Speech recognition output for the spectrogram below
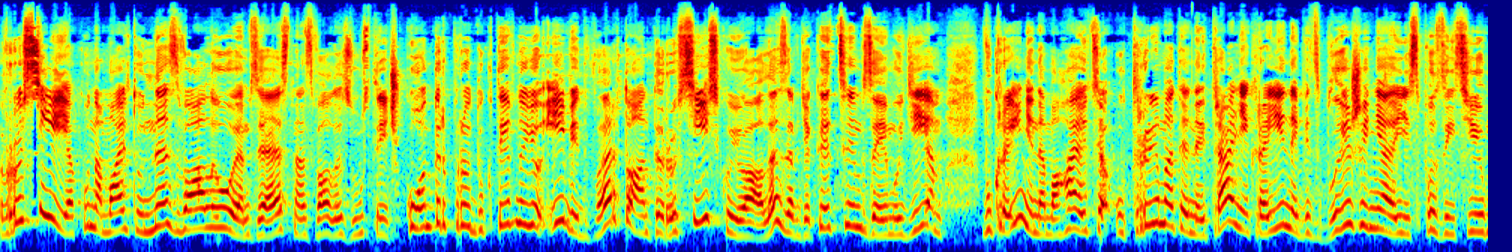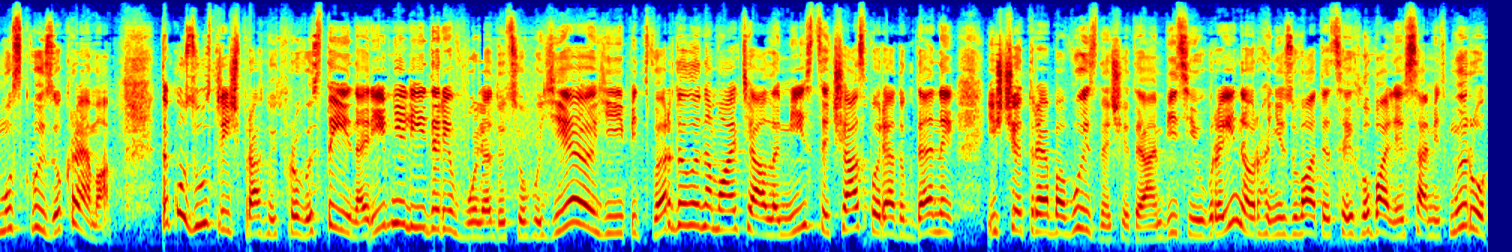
в Росії, яку на Мальту не звали у МЗС, назвали зустріч контрпродуктивною і відверто антиросійською. Але завдяки цим взаємодіям в Україні намагаються утримати нейтральні країни від зближення із позицією Москви. Зокрема, таку зустріч прагнуть провести і на рівні лідерів. Воля до цього є. Її підтвердили на Мальті, але місце, час, порядок денний іще треба визначити. Амбіції України організувати цей глобальний саміт миру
